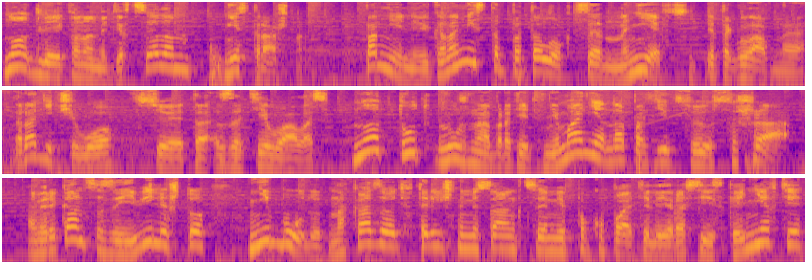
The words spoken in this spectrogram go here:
Но для экономики в целом не страшно. По мнению экономиста, потолок цен на нефть – это главное, ради чего все это затевалось. Но тут нужно обратить внимание на позицию США. Американцы заявили, что не будут наказывать вторичными санкциями покупателей российской нефти,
